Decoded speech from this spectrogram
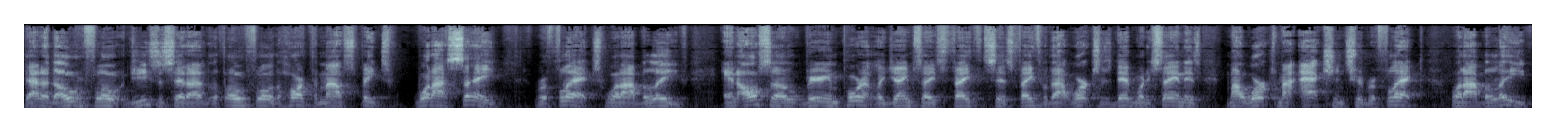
that of the overflow, Jesus said, out of the overflow of the heart, the mouth speaks. What I say reflects what I believe. And also, very importantly, James says faith says faith without works is dead. What he's saying is my works, my actions should reflect what I believe.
